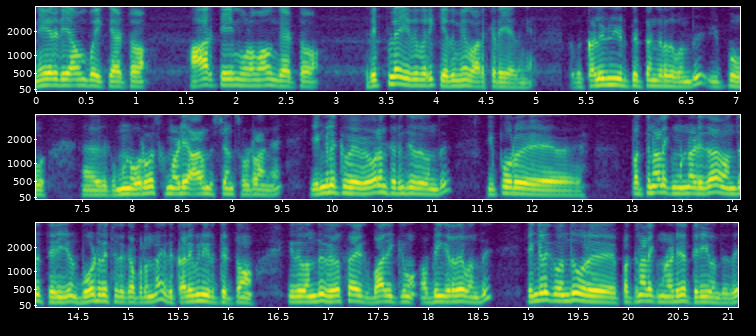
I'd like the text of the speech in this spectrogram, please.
நேரடியாகவும் போய் கேட்டோம். ஆர்டிஐ மூலமாகவும் கேட்டோம். ரிப்ளை இது வரைக்கும் எதுவுமே வர கிடையாதுங்க. அது கழிவுநீர் திட்டங்கிறது வந்து இப்போது இதுக்கு முன் ஒரு வருஷத்துக்கு முன்னாடி ஆரம்பிச்சிட்டேன்னு சொல்கிறாங்க எங்களுக்கு விவரம் தெரிஞ்சது வந்து இப்போ ஒரு பத்து நாளைக்கு முன்னாடி தான் வந்து தெரியும். போர்டு வச்சதுக்கப்புறம் தான் இது கழிவுநீர் திட்டம். இது வந்து விவசாயிக்கு பாதிக்கும் அப்படிங்கிறத வந்து எங்களுக்கு வந்து ஒரு பத்து நாளைக்கு முன்னாடி தான் தெரிய வந்தது.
